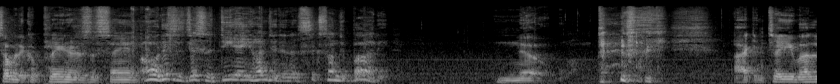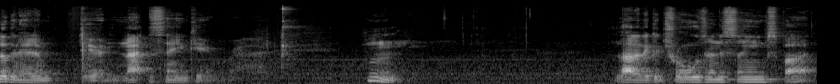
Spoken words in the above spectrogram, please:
Some of the complainers are saying, oh, this is just a D800 and a 600 body. No. I can tell you by looking at them, they're not the same camera. Hmm. A lot of the controls are in the same spot.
